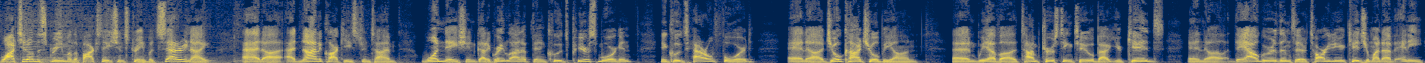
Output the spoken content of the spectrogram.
Watch it on the stream, on the Fox Nation stream. But Saturday night at, uh, at 9 o'clock Eastern Time, One Nation got a great lineup that includes Piers Morgan, includes Harold Ford, and uh, Joe Concha will be on. And we have uh, Tom Kersting, too, about your kids and uh, the algorithms that are targeting your kids you might not have any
